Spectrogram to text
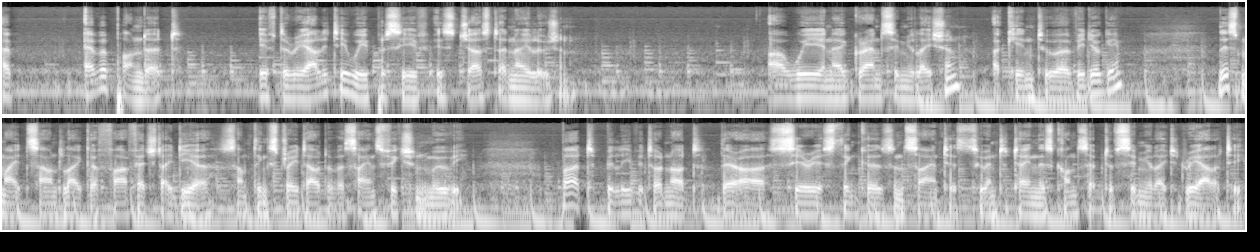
Have ever pondered if the reality we perceive is just an illusion? Are we in a grand simulation akin to a video game? This might sound like a far fetched idea, something straight out of a science fiction movie. But believe it or not, there are serious thinkers and scientists who entertain this concept of simulated reality.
